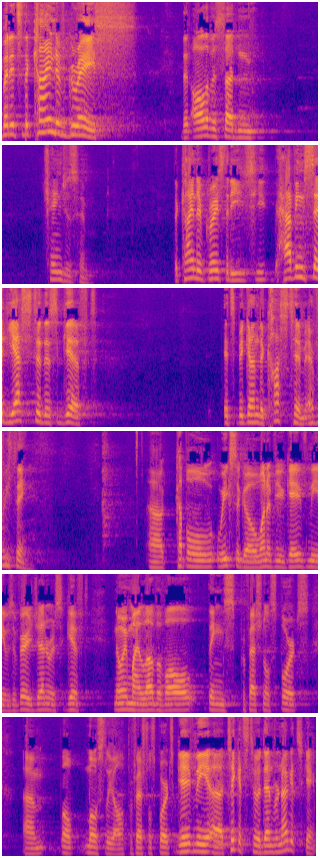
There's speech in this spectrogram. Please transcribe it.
but it's the kind of grace that all of a sudden changes him. The kind of grace that he, he having said yes to this gift, it's begun to cost him everything. a couple weeks ago, one of you gave me, it was a very generous gift, knowing my love of all things professional sports. Um, well, mostly all professional sports, gave me uh, tickets to a Denver Nuggets game.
